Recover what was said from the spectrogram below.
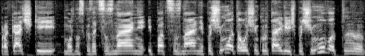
Прокачки, можно сказать, сознания и подсознания. Почему это очень крутая вещь? Почему вот э,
